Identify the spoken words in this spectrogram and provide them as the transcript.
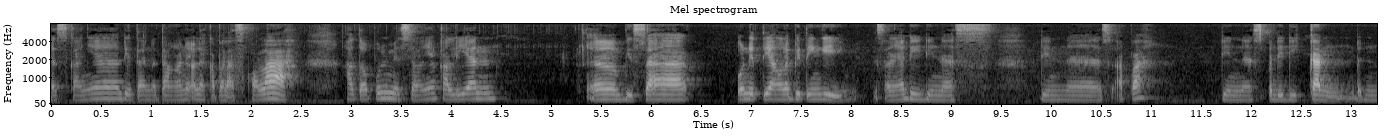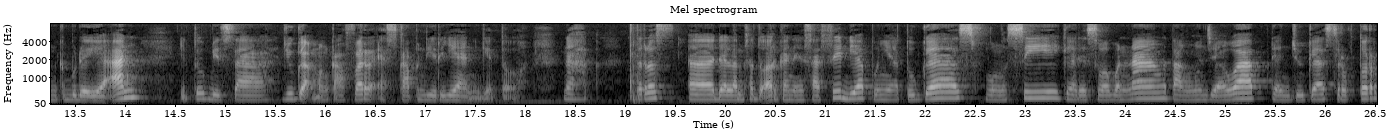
SK-nya ditandatangani oleh kepala sekolah ataupun misalnya kalian e, bisa unit yang lebih tinggi. Misalnya di dinas dinas apa? Dinas pendidikan dan kebudayaan itu bisa juga mengcover SK pendirian gitu. Nah terus e, dalam satu organisasi dia punya tugas fungsi garis wewenang tanggung jawab dan juga struktur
